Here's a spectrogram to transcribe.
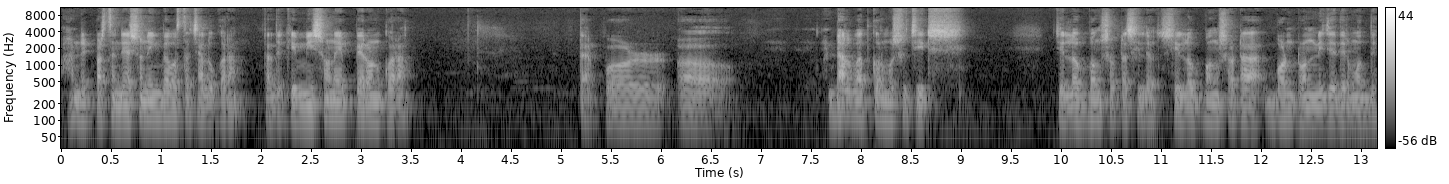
হান্ড্রেড পার্সেন্ট রেশনিং ব্যবস্থা চালু করা তাদেরকে মিশনে প্রেরণ করা। তারপর আহ, ডালবাত কর্মসূচির যে লভ্যাংশটা ছিল সেই লভ্যাংশটা বন্টন নিজেদের মধ্যে।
